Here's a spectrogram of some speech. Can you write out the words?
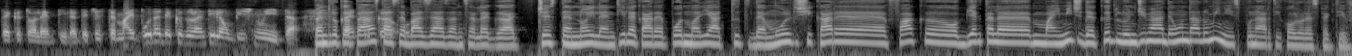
decât o lentilă. Deci este mai bună decât o lentilă obișnuită. Pentru că Pentru pe asta că... se bazează, înțeleg, aceste noi lentile care pot mări atât de mult și care fac uh, obiectele mai mici decât lungimea de undă a luminii, spune articolul respectiv.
